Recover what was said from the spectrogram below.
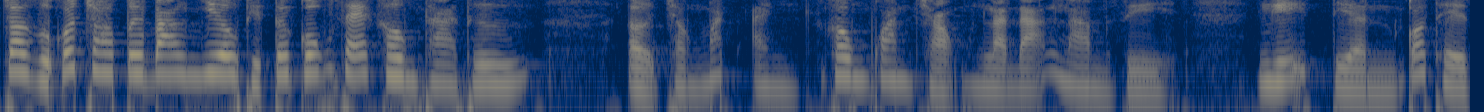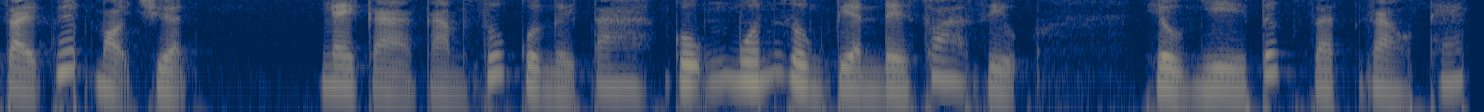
Cho dù có cho tôi bao nhiêu thì tôi cũng sẽ không tha thứ. Ở trong mắt anh, không quan trọng là đã làm gì. Nghĩ tiền có thể giải quyết mọi chuyện. Ngay cả cảm xúc của người ta cũng muốn dùng tiền để xoa dịu. Hiểu Nhi tức giận gào thét.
